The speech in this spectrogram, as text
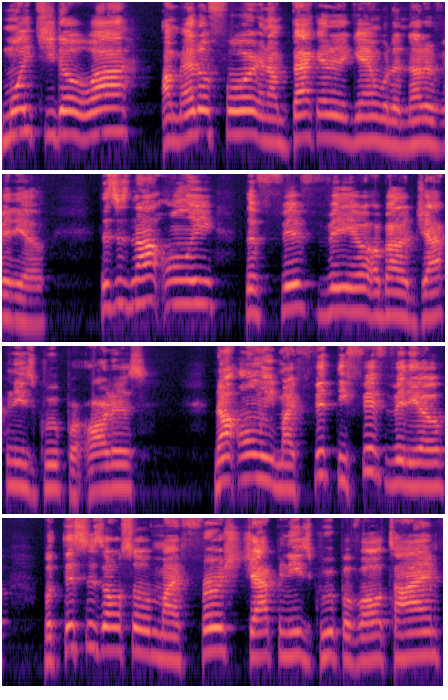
Moichido wa. I'm Edo4 and I'm back at it again with another video. This is not only the fifth video about a Japanese group or artist, not only my 55th video, but this is also my first Japanese group of all time,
